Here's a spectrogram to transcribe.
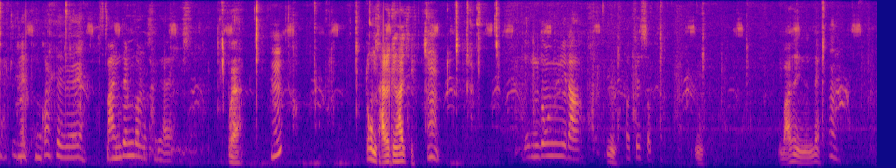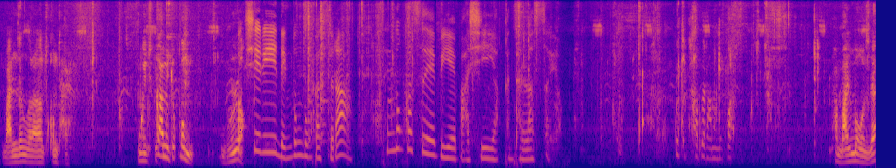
나중에 돈가스를 만든 걸로 가져야 왜? 응? 조금 다르긴 하지. 냉동이라 응. 어쩔 수 없다 맛은 있는데 응. 만든 거랑 조금 달라. 고기 식감이 조금 물러. 확실히 냉동 돈가스라 생돈가스에 비해 맛이 약간 달랐어요. 그렇게 밥을 안 먹어 밥 많이 먹었는데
